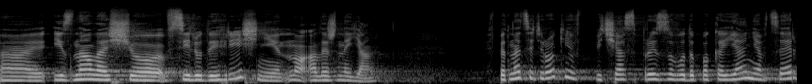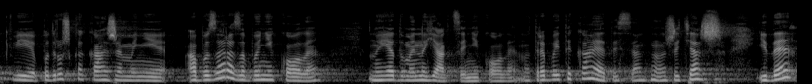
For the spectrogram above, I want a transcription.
Е, І знала, що всі люди грішні, ну, але ж не я. В 15 років під час призову до покаяння в церкві подружка каже мені або зараз, або ніколи. Ну, я думаю, ну як це ніколи? Ну, треба йти каятися. Ну, життя ж іде.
